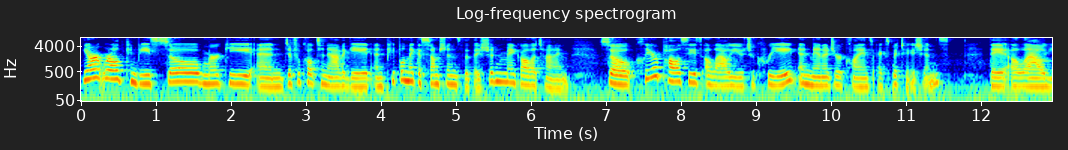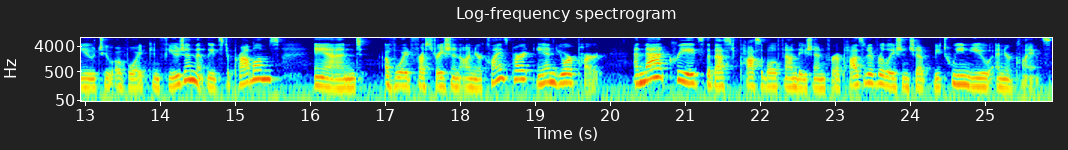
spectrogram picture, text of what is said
The art world can be so murky and difficult to navigate, and people make assumptions that they shouldn't make all the time. So, clear policies allow you to create and manage your clients' expectations. They allow you to avoid confusion that leads to problems and avoid frustration on your client's part and your part. And that creates the best possible foundation for a positive relationship between you and your clients.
